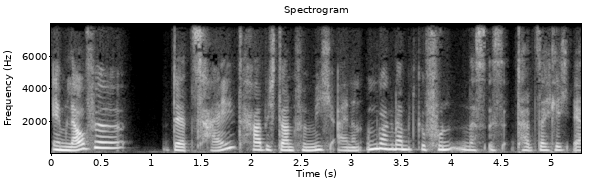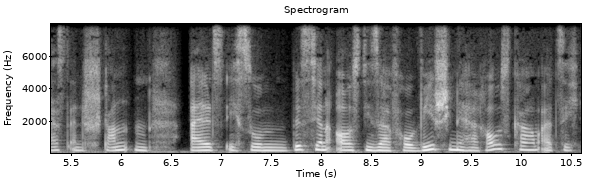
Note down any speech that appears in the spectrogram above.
Im Laufe der Zeit habe ich dann für mich einen Umgang damit gefunden. Das ist tatsächlich erst entstanden, als ich so ein bisschen aus dieser VW-Schiene herauskam, als ich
